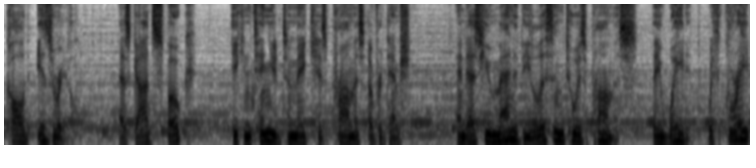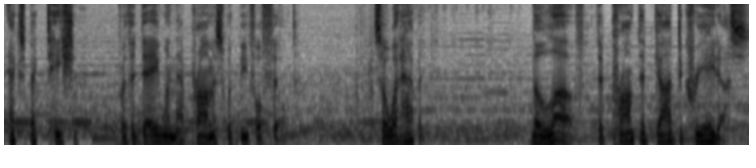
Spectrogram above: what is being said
called Israel. As God spoke, he continued to make his promise of redemption. And as humanity listened to his promise, they waited with great expectation for the day when that promise would be fulfilled. So, what happened? The love that prompted God to create us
